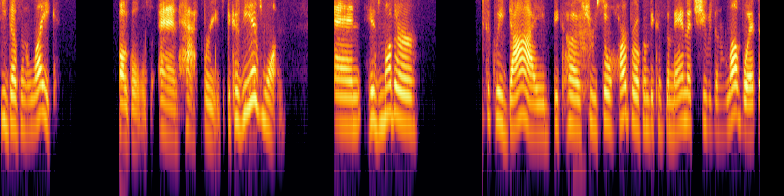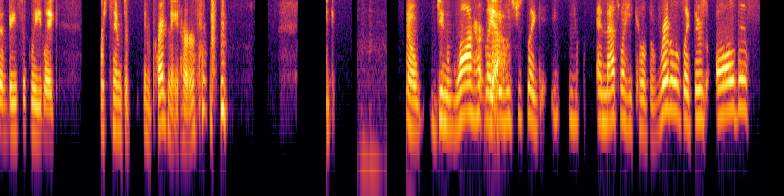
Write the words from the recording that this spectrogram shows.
he doesn't like muggles and half breeds because he is one. And his mother basically died because she was so heartbroken because the man that she was in love with and basically like forced him to impregnate her. Like, you know didn't want her like Yeah. it was just like and that's why he killed the riddles. Like there's all this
